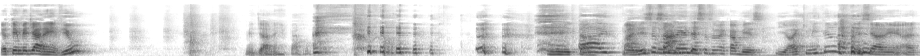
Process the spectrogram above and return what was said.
Eu tenho medo de aranha, viu? Medo de aranha, pavor. Eita. Ai, Imagina se essa aranha descesse na minha cabeça. E olha que nem tem lugar pra descer aranha,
